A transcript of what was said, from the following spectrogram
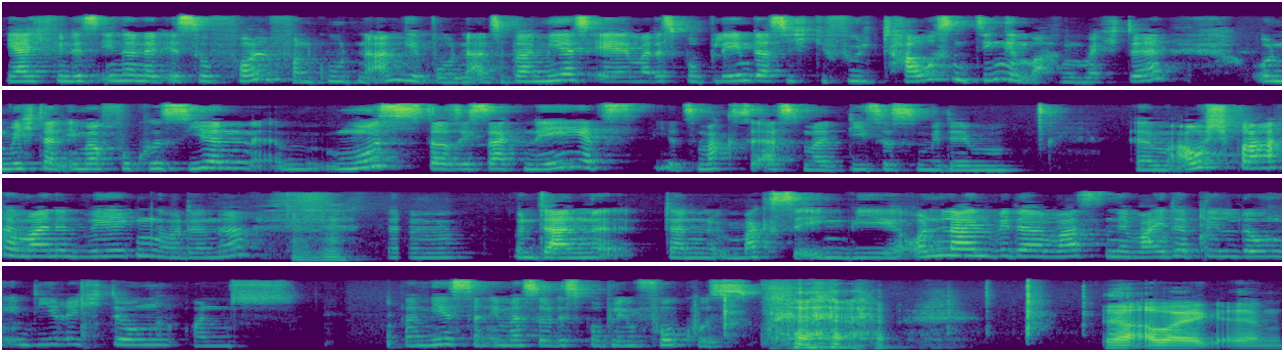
ja, ich finde, das Internet ist so voll von guten Angeboten. Also bei mir ist eher immer das Problem, dass ich gefühlt tausend Dinge machen möchte und mich dann immer fokussieren ähm, muss, dass ich sage, nee, jetzt, jetzt machst du erstmal dieses mit dem ähm, Aussprache meinetwegen, oder ne? Mhm. Ähm, und dann, dann machst du irgendwie online wieder was, eine Weiterbildung in die Richtung. Und bei mir ist dann immer so das Problem Fokus. ja, aber ähm,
